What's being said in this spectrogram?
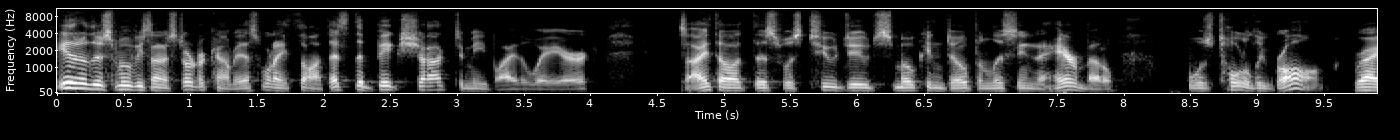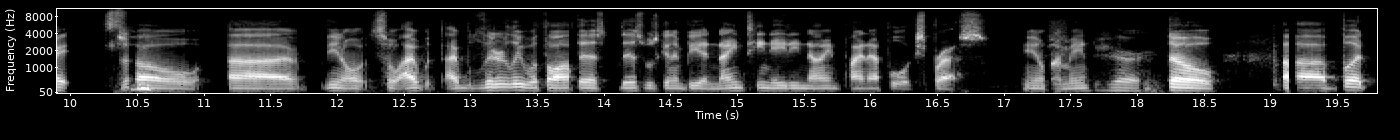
Even though this movie's not a starter comedy, that's what I thought. That's the big shock to me, by the way, Eric. I thought this was two dudes smoking dope and listening to hair metal. I was totally wrong. Right. So, uh, you know, so I I literally thought this this was going to be a 1989 Pineapple Express. You know what I mean? Sure. So, uh, but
